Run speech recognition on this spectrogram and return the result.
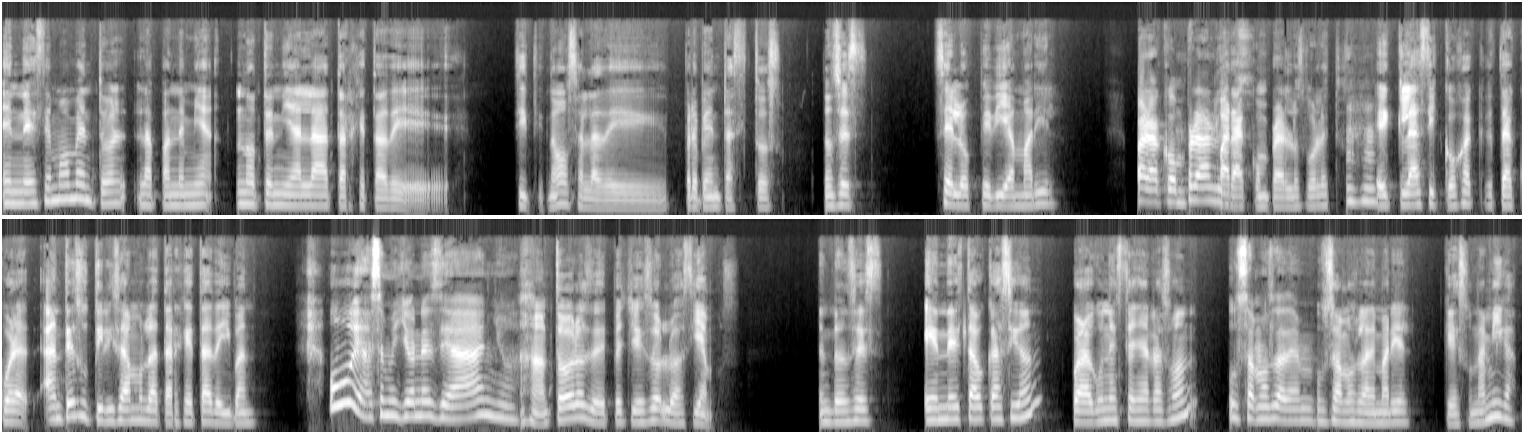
en ese momento, en la pandemia, no tenía la tarjeta de City, ¿no? O sea, la de preventas y todo eso. Entonces, se lo pedí a Mariel Para comprarlos. para comprar los boletos. El clásico, ja, que te acuerdas. Antes utilizamos la tarjeta de Iván. Uy, hace millones de años. Ajá, todos los de Depeche y eso lo hacíamos. Entonces, en esta ocasión, por alguna extraña razón, Usamos la de... usamos la de Mariel, que es una amiga.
